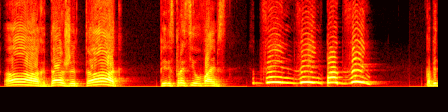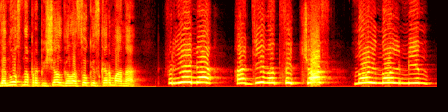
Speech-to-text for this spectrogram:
«Ах, даже так?» – переспросил Ваймс. «Дзынь, дзынь, подзынь!» Победоносно пропищал голосок из кармана. «Время одиннадцать час ноль ноль мин!»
